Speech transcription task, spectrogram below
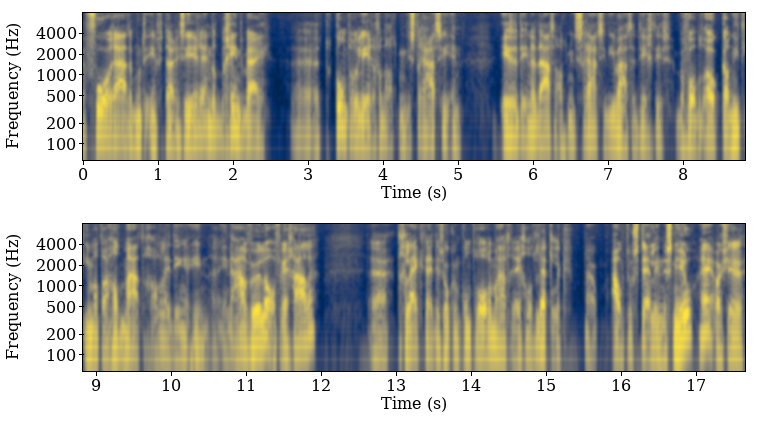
voorraden moeten inventariseren. En dat begint bij het controleren van de administratie en is het inderdaad een administratie die waterdicht is? Bijvoorbeeld ook kan niet iemand daar handmatig allerlei dingen in, eh, in aanvullen of weghalen. Uh, tegelijkertijd is ook een controlemaatregel letterlijk nou, auto stellen in de sneeuw. Hè? Als je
